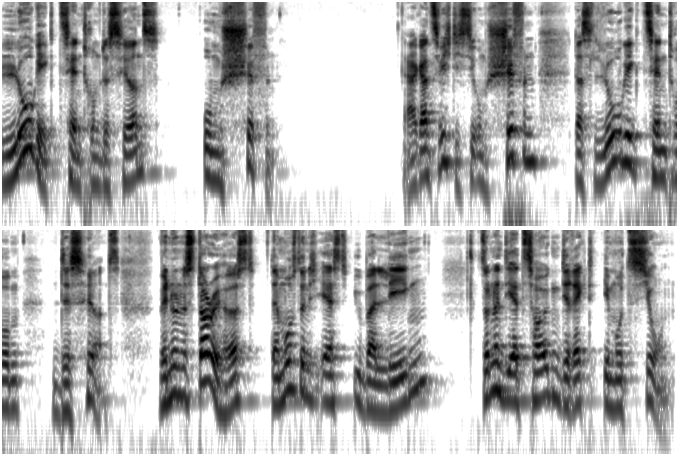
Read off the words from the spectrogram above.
Logikzentrum des Hirns umschiffen. Ja, ganz wichtig, sie umschiffen das Logikzentrum des Hirns. Wenn du eine Story hörst, dann musst du nicht erst überlegen, sondern die erzeugen direkt Emotionen.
